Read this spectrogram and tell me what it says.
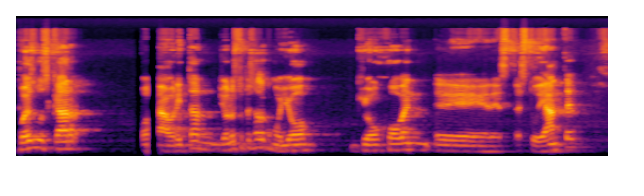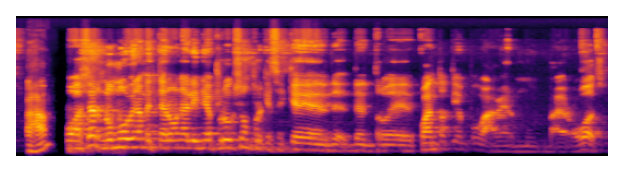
Puedes buscar, o sea, ahorita yo lo estoy pensando como yo, yo joven eh, estudiante, Ajá. puedo hacer, no me voy a meter a una línea de producción porque sé que de- dentro de cuánto tiempo va a haber, va a haber robots.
